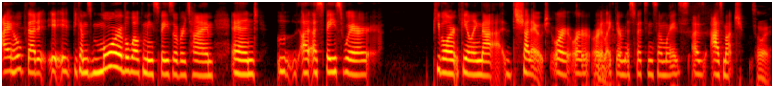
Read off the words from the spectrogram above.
I hope that it, it becomes more of a welcoming space over time and a, a space where people aren't feeling that shut out or or, or like they're misfits in some ways as as much. So I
